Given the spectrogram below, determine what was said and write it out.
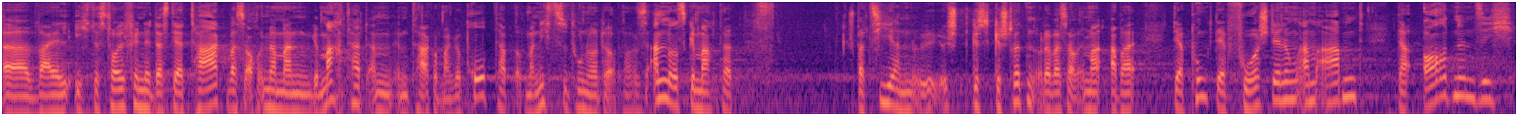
Äh, weil ich das toll finde, dass der Tag, was auch immer man gemacht hat, am, im Tag, ob man geprobt hat, ob man nichts zu tun hatte, ob man was anderes gemacht hat, spazieren, gestritten oder was auch immer, aber der Punkt der Vorstellung am Abend, da ordnen sich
